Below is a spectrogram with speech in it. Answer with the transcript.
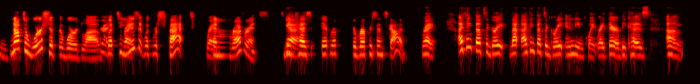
Mm-hmm. Not to worship the word love, right, but to right. use it with respect right. and reverence yeah. because it, it represents God. Right. I think that's a great that I think that's a great ending point right there because um,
